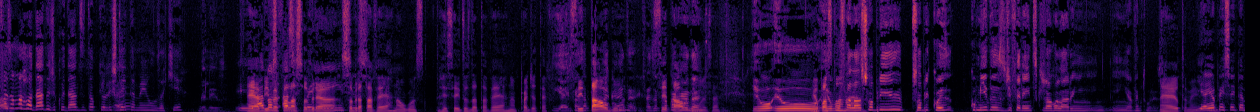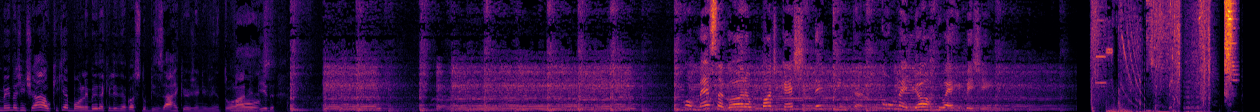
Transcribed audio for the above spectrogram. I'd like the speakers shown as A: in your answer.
A: Vamos fazer uma rodada de cuidados, então, porque eu listei é. também uns aqui.
B: Beleza.
C: E é, a, Bi vai falar sobre a, sobre a taverna, algumas receitas da taverna, pode até citar algumas. Citar algumas, é.
B: Eu, eu, eu, eu vou falar sobre, sobre coisa, comidas diferentes que já rolaram em, em, aventuras.
C: É, eu também.
D: E aí eu pensei também da gente, ah, o que, que é bom? Eu lembrei daquele negócio do bizarro que o Eugênio inventou Nossa. lá, a bebida.
E: Começa agora o podcast D30, com o melhor do RPG.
